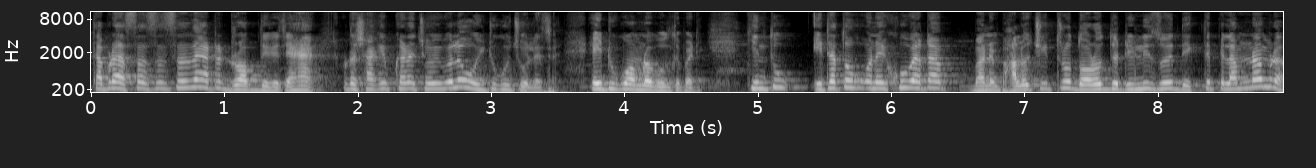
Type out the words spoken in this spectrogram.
তারপরে আস্তে আস্তে আস্তে একটা ড্রপ দেখেছে। হ্যাঁ ওটা শাকিব খানের ছবি বলে ওইটুকু চলেছে, এইটুকু আমরা বলতে পারি। কিন্তু এটা তো মানে খুব একটা মানে ভালো চিত্র, দরদ রিলিজ হয়ে দেখতে পেলাম না আমরা।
